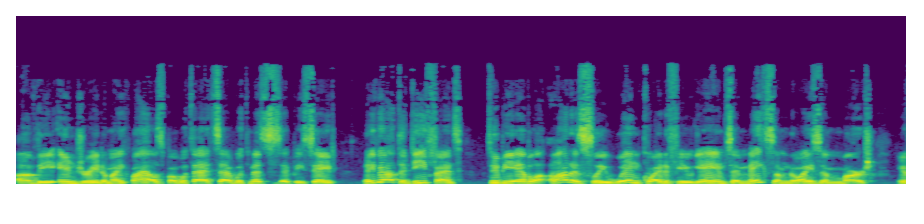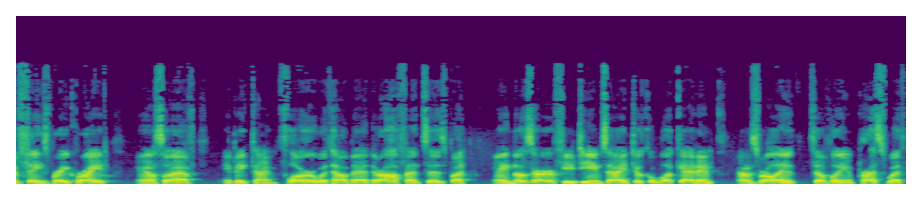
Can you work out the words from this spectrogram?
of the injury to Mike Miles. But with that said, with Mississippi State, they've got the defense to be able to honestly win quite a few games and make some noise in March if things break right. They also have a big time floor with how bad their offense is. But I mean, those are a few teams I took a look at and I was relatively impressed with.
